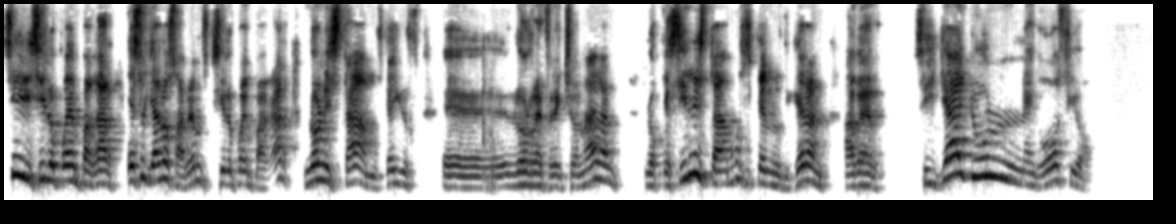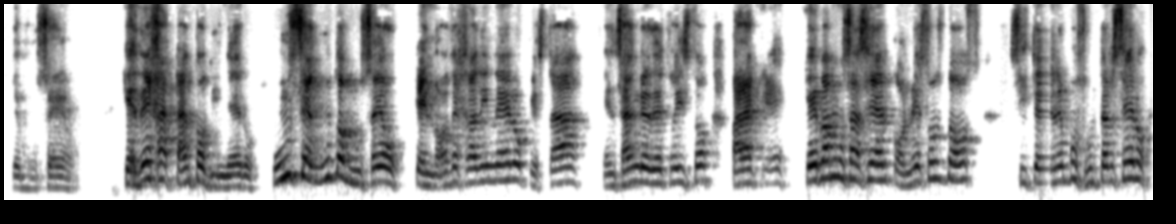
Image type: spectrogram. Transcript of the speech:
sí, sí lo pueden pagar, eso ya lo sabemos que sí lo pueden pagar, no necesitábamos que ellos eh, lo reflexionaran, lo que sí necesitábamos es que nos dijeran, a ver, si ya hay un negocio de museo que deja tanto dinero, un segundo museo que no deja dinero, que está en sangre de Cristo, ¿para qué, qué vamos a hacer con esos dos si tenemos un tercero?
